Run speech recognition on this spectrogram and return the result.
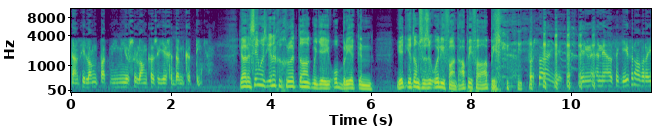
dan is die lang pad nie meer so lank as jy gedink het nie. Ja, dan sê mens enige groot taak moet jy opbreek en jy eet hom soos 'n olifant, happie vir happie. Verstaan jy? en en as ek hier vanaf ry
